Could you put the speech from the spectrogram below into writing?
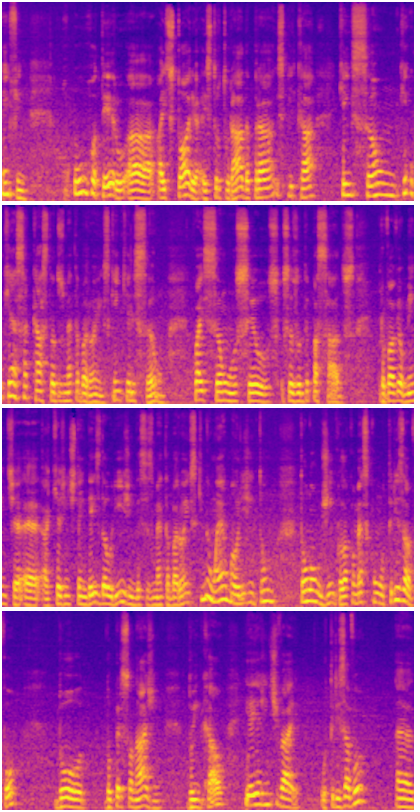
Enfim, o roteiro, a, a história é estruturada para explicar quem são, quem, o que é essa casta dos metabarões, quem que eles são, quais são os seus, os seus antepassados. Provavelmente é, é, aqui a gente tem desde a origem desses metabarões, que não é uma origem tão, tão longínqua. Ela começa com o trisavô do, do personagem do Incal, e aí a gente vai o trisavô, é,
